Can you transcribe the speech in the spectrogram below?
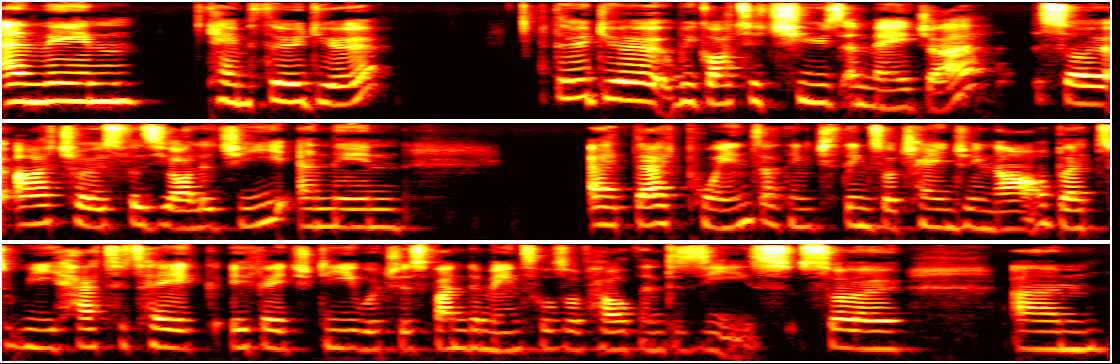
And then came third year. Third year, we got to choose a major. So I chose physiology, and then at that point, I think things are changing now, but we had to take FHD, which is Fundamentals of Health and Disease. So um,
